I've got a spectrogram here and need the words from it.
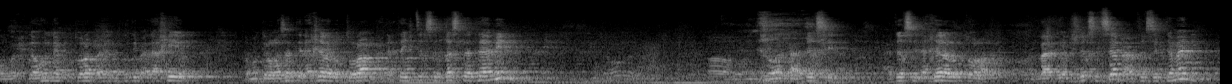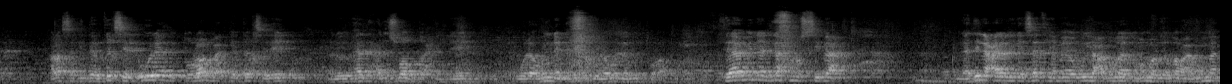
أو إحداهن بالتراب تبقى الأخيرة طب أنت لو غسلت الأخيرة بالتراب هتحتاج تغسل غسلة ثامنة لو انت هتغسل هتغسل الأخيرة بالتراب بعد كده مش هتغسل سبعه بتغسل ثمانية خلاص انت بتغسل الأولى بالتراب بعد كده تغسل؟ اللي هو هذا الحديث وضح إن إيه؟ ولهن ولهن بالتراب. ثامنا لحم السباع. الأدلة على النجاسات كما يرويه عبد الله بن عمر رضي الله عنهما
